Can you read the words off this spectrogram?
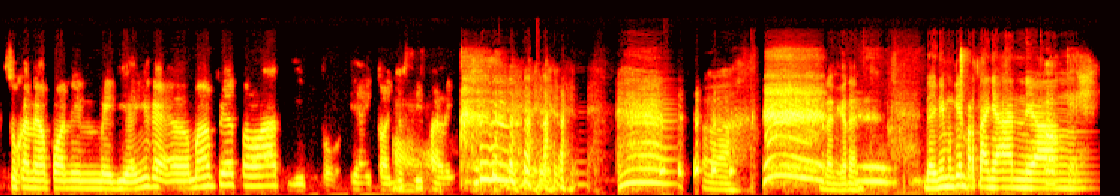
suka nelponin medianya kayak "Eh, maaf ya telat gitu ya itu aja sih Oh. paling Wah, keren keren. Dan ini mungkin pertanyaan yang Oke.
